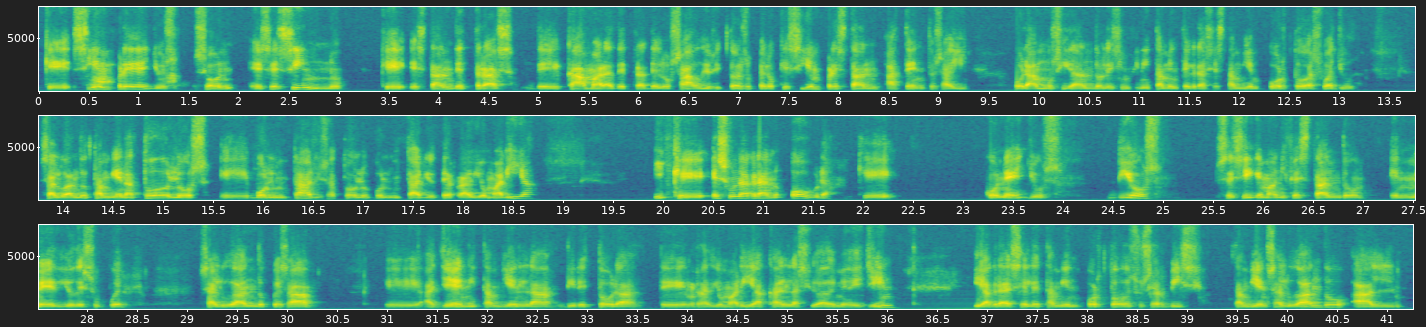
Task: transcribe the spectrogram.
que siempre ellos son ese signo que están detrás de cámaras, detrás de los audios y todo eso, pero que siempre están atentos ahí. Oramos y dándoles infinitamente gracias también por toda su ayuda. Saludando también a todos los eh, voluntarios, a todos los voluntarios de Radio María, y que es una gran obra que con ellos Dios se sigue manifestando en medio de su pueblo. Saludando pues a eh, a Jenny, también la directora de Radio María acá en la ciudad de Medellín, y agradecerle también por todo su servicio. También saludando al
